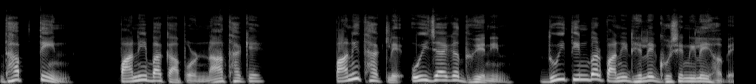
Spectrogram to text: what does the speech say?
ধাপ তিন, পানি বা কাপড় না থাকে। পানি থাকলে ওই জায়গা ধুয়ে নিন। দুই, তিনবার পানি ঢেলে ঘষে নিলেই হবে।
